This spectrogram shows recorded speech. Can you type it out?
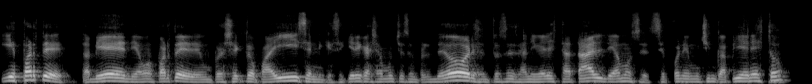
y, es parte también, digamos, parte de un proyecto país en el que se quiere que haya muchos emprendedores, entonces a nivel estatal, digamos, se, pone mucho hincapié en esto.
